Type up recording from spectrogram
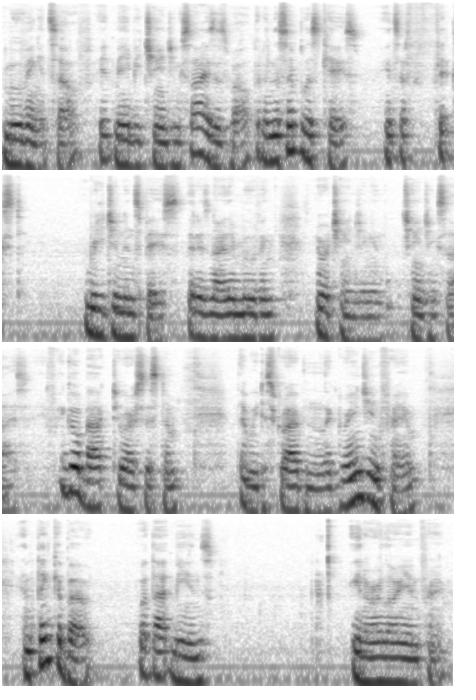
moving itself. It may be changing size as well, but in the simplest case, it's a fixed region in space that is neither moving nor changing in changing size. If we go back to our system that we described in the Lagrangian frame and think about what that means in our Eulerian frame.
